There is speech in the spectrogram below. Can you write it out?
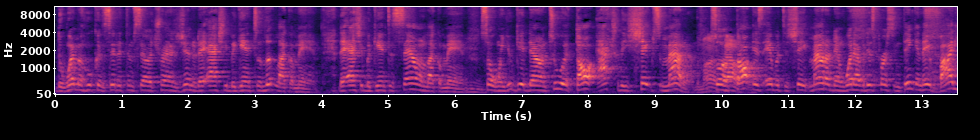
the women who considered themselves transgender, they actually began to look like a man. They actually began to sound like a man. Mm-hmm. So when you get down to it, thought actually shapes matter. So if thought is able to shape matter, then whatever this person thinking, their body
